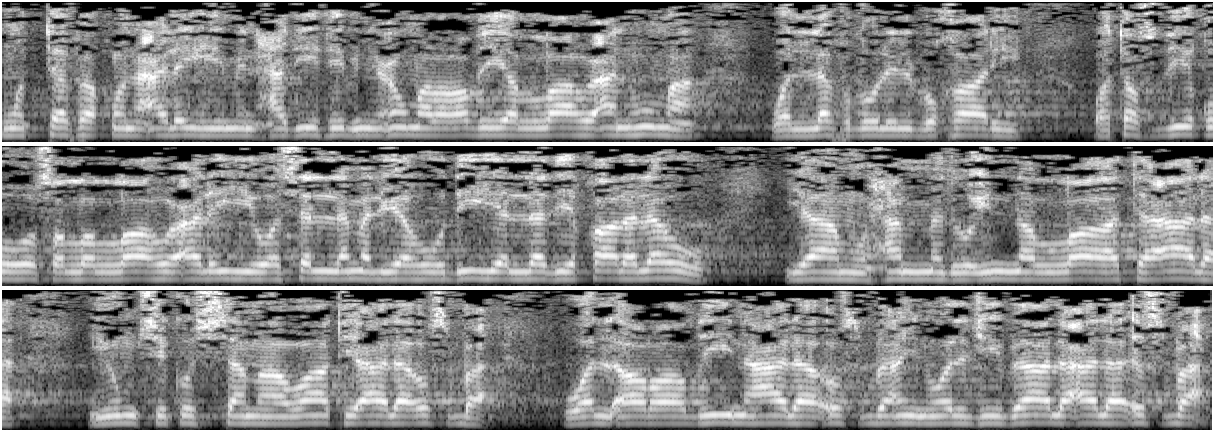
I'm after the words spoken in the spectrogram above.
متفق عليه من حديث ابن عمر رضي الله عنهما واللفظ للبخاري وتصديقه صلى الله عليه وسلم اليهودي الذي قال له يا محمد إن الله تعالى يمسك السماوات على إصبع والأراضين على إصبع والجبال على إصبع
